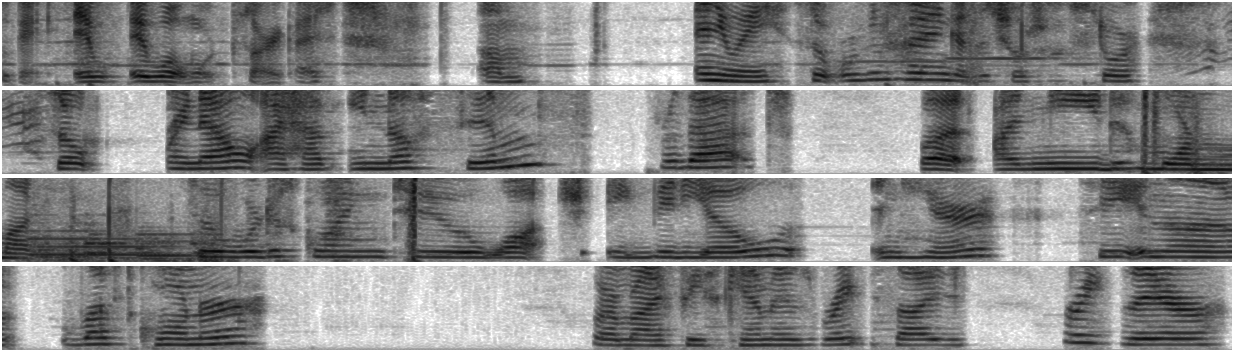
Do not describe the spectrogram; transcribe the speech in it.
Okay, it, it won't work, sorry guys. Um, anyway, so we're gonna try and get the children's store. So, right now I have enough Sims for that, but I need more money. So we're just going to watch a video in here See in the left corner where my face cam is, right beside, right there,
